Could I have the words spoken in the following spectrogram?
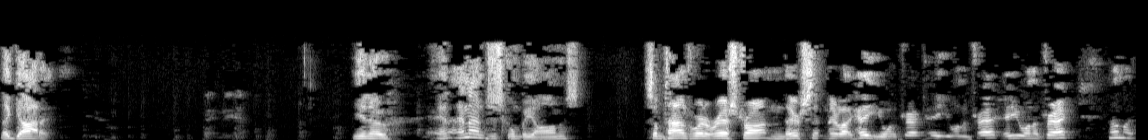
They got it. You know, and, and I'm just going to be honest. Sometimes we're at a restaurant and they're sitting there like, hey, you want a tract? Hey, you want a tract? Hey, you want a tract? And I'm like,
